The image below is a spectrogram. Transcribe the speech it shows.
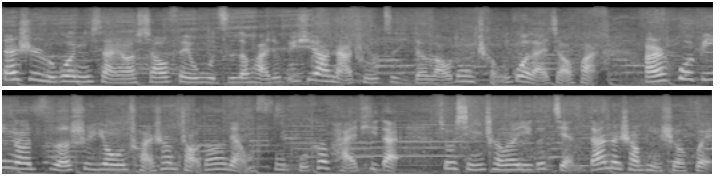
但是如果你想要消费物资的话，就必须要拿出自己的劳动成果来交换。而货币呢，则是用船上找到的两副扑克牌替代，就形成了一个简单的商品社会。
